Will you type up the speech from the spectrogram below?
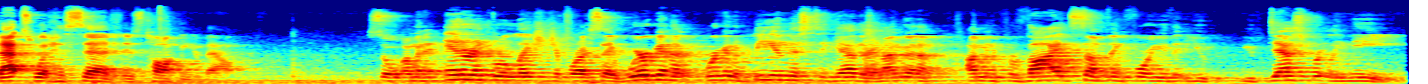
That's what Hesed is talking about. So I'm going to enter into a relationship where I say, we're going to, we're going to be in this together, and I'm going, to, I'm going to provide something for you that you, you desperately need.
